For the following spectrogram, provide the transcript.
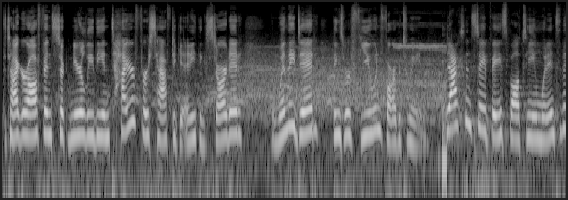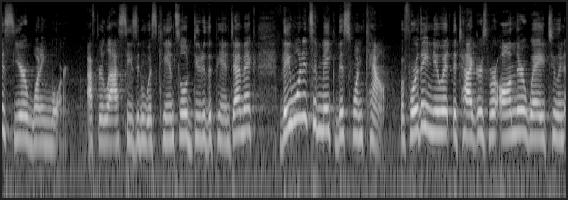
The Tiger offense took nearly the entire first half to get anything started, and when they did, things were few and far between. Jackson State baseball team went into this year wanting more. After last season was canceled due to the pandemic, they wanted to make this one count. Before they knew it, the Tigers were on their way to an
